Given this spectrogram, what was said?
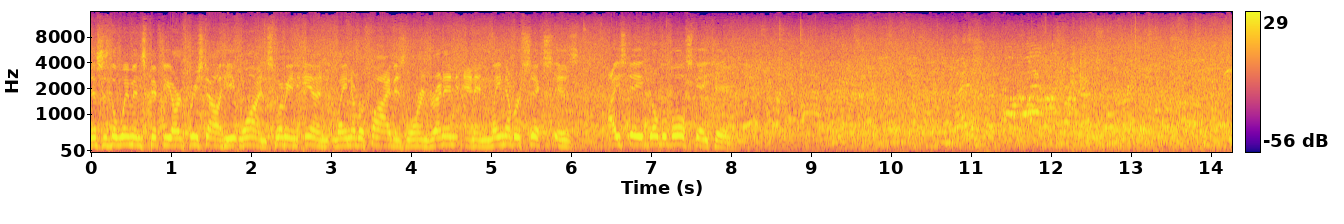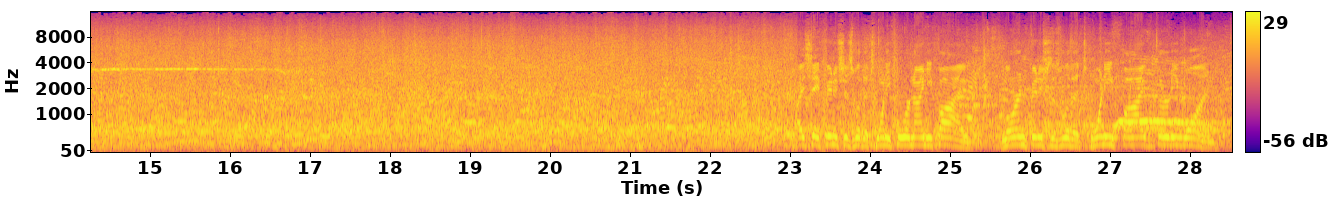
This is the women's 50-yard freestyle heat one. Swimming in lane number five is Lauren Drennan, and in lane number six is Ice Day Dover Ice Day finishes with a 24.95. Lauren finishes with a 25.31.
